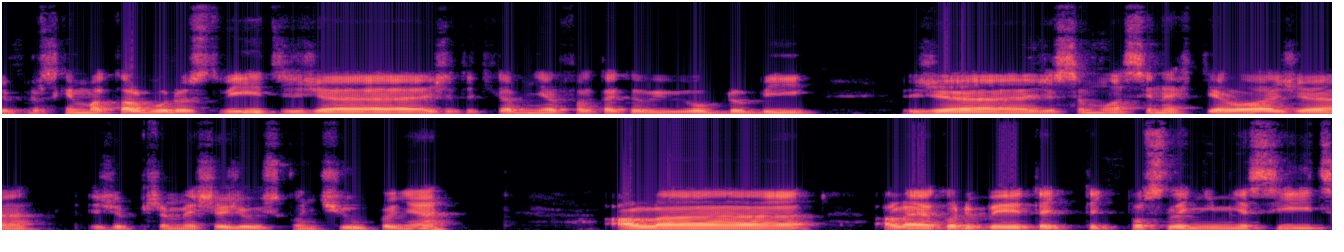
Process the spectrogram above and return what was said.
že prostě makal o dost víc, že, že teďka měl fakt takový období, že, že se mu asi nechtělo a že, že přemýšlel, že už skončí úplně. Ale, ale jako kdyby teď, teď poslední měsíc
